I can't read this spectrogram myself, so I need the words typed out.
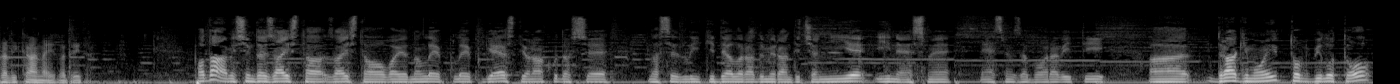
velikana iz Madrida. Pa da, mislim da je zaista zaista ovaj jedan lep lep gest i onako da se da se lik i delo Radomira Antića nije i ne sme ne sme zaboraviti. Uh, dragi moji, to bi bilo to.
